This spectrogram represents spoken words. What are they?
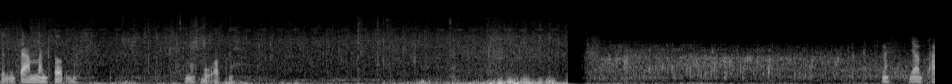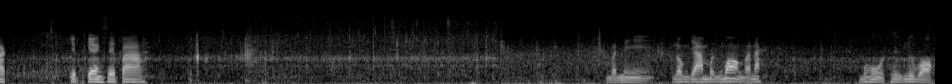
ถึงตามมันต้นบักบวบนี่นะยอดพักเก็บแกงใส่ปลา บันนี้ลองยามเบิ่งมองก่อนนะโมโหถึงหรือบอก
